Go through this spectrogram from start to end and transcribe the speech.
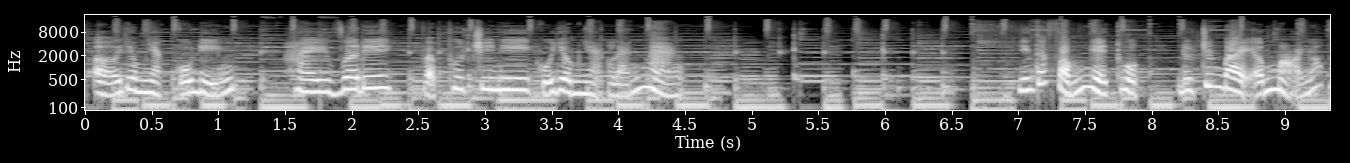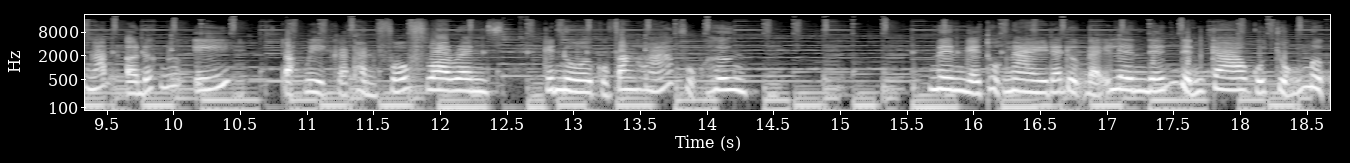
ở dòng nhạc cổ điển hay Verdi và Puccini của dòng nhạc lãng mạn. Những tác phẩm nghệ thuật được trưng bày ở mọi ngóc ngách ở đất nước Ý, đặc biệt là thành phố Florence, cái nôi của văn hóa phục hưng. Nền nghệ thuật này đã được đẩy lên đến đỉnh cao của chuẩn mực,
